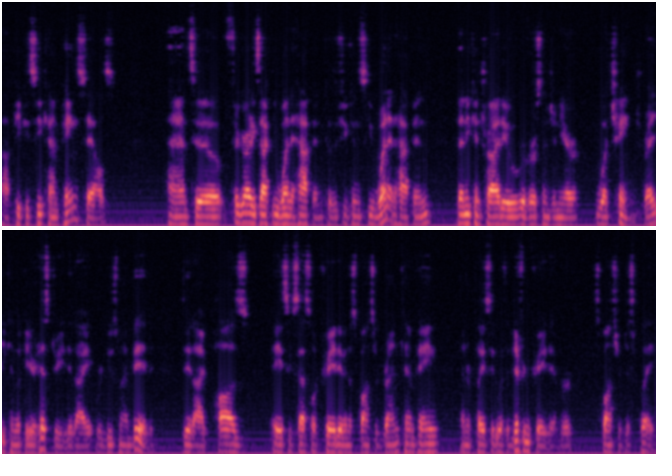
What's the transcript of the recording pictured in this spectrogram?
uh, PPC campaign sales, and to figure out exactly when it happened. Because if you can see when it happened, then you can try to reverse engineer what changed, right? You can look at your history. Did I reduce my bid? Did I pause a successful creative in a sponsored brand campaign and replace it with a different creative or sponsored display,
